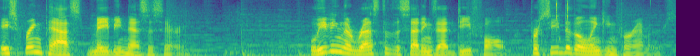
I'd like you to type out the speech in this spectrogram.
a spring pass may be necessary. Leaving the rest of the settings at default, proceed to the linking parameters.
